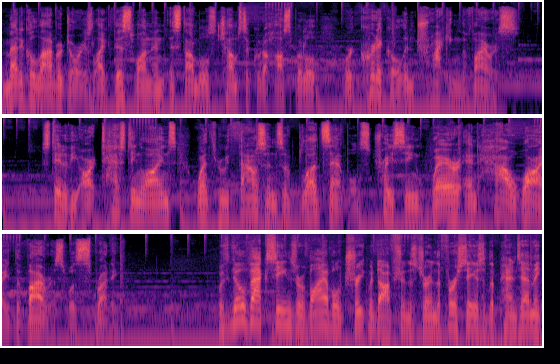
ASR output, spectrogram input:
medical laboratories like this one in Istanbul's Chamsakura Hospital were critical in tracking the virus. State of the art testing lines went through thousands of blood samples, tracing where and how wide the virus was spreading. With no vaccines or viable treatment options during the first days of the pandemic,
